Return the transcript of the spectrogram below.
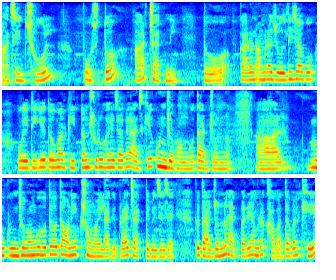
মাছের ঝোল, পোস্ত আর চাটনি। তো কারণ আমরা জলদি যাব। ওইদিকে তোমার কীর্তন শুরু হয়ে যাবে আজকে কুঞ্জভঙ্গ তার জন্য। আর কুঞ্জভঙ্গ হতে হতে অনেক সময় লাগে, প্রায় চারটে বেজে যায়। তো তার জন্য একবারে আমরা খাবার দাবার খেয়ে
